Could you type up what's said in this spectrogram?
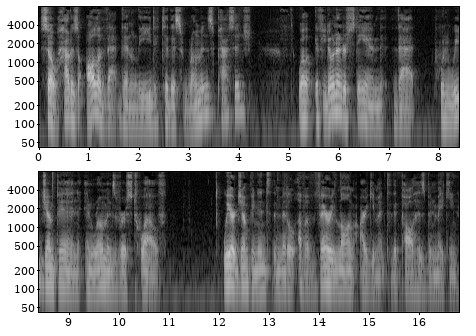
So, how does all of that then lead to this Romans passage? Well, if you don't understand that when we jump in in Romans verse 12, we are jumping into the middle of a very long argument that Paul has been making,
